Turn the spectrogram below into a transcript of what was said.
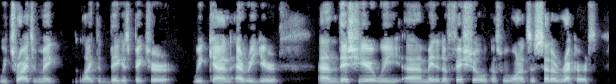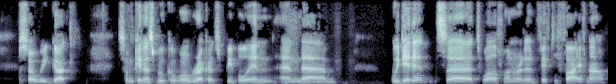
we try to make like the biggest picture we can every year. And this year we uh, made it official because we wanted to set a record. So we got some Guinness Book of World Records people in, and um, we did it. It's uh, 1255 now.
